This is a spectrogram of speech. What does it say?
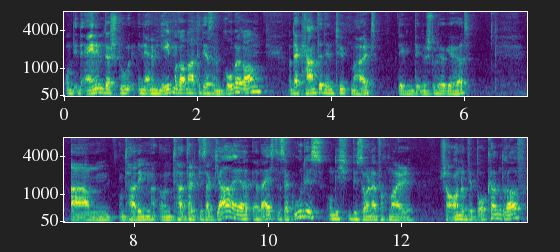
Und in einem, der Stu in einem Nebenraum hatte der seinen Proberaum und er kannte den Typen halt, dem, dem das Studio gehört. Ähm, und, hat ihm, und hat halt gesagt, ja, er, er weiß, dass er gut ist und ich, wir sollen einfach mal schauen, ob wir Bock haben drauf.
